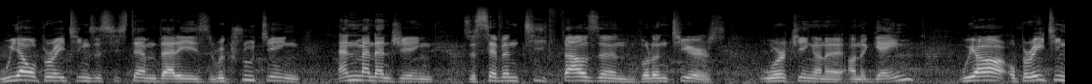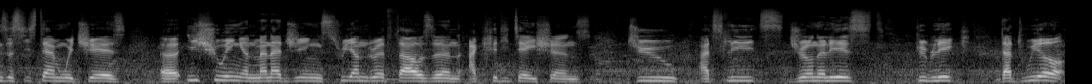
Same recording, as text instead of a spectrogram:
We are operating the system that is recruiting and managing the 70,000 volunteers working on a, on a game. We are operating the system which is uh, issuing and managing 300,000 accreditations to athletes, journalists, public that will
